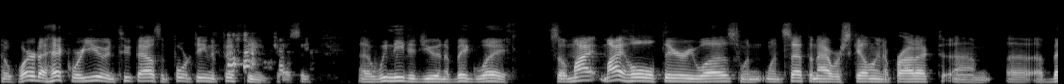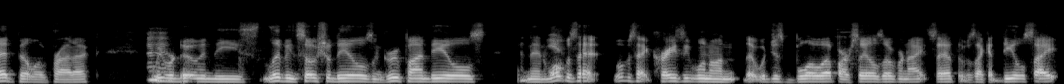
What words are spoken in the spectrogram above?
where the heck were you in 2014 and 15 chelsea uh, we needed you in a big way so my my whole theory was when when seth and i were scaling a product um, a bed pillow product mm-hmm. we were doing these LivingSocial deals and Groupon deals. And then yeah. what was that? What was that crazy one on that would just blow up our sales overnight, Seth? It was like a deal site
